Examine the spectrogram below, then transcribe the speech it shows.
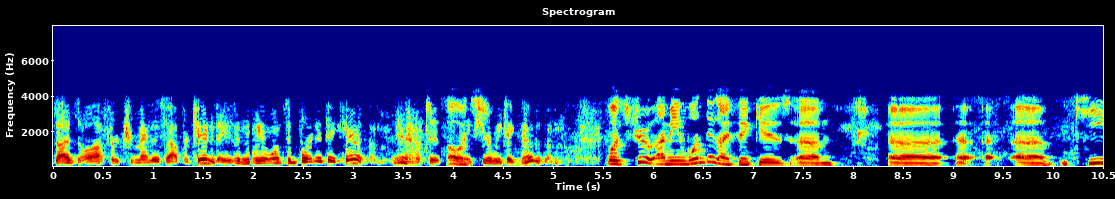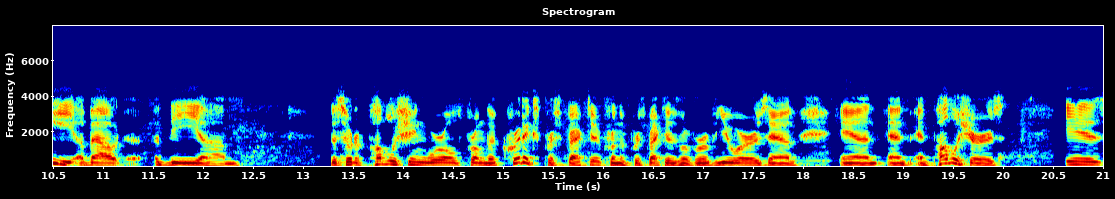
does offer tremendous opportunities, and we, it's important to take care of them. You know, to Oh, make sure we take note of them. well, it's true. I mean, one thing I think is um, uh, uh, uh, key about the um, the sort of publishing world from the critic's perspective, from the perspective of reviewers and and and and publishers, is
